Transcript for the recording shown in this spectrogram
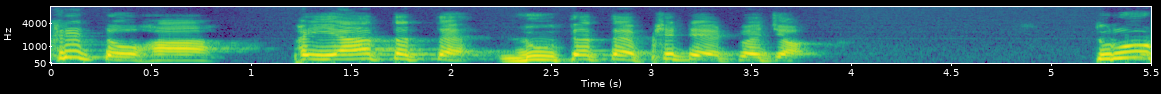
ခရစ်တော်ဟာဖျားတသက်လူတသက်ဖြစ်တဲ့အတွက်ကြောင့်သူတို့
